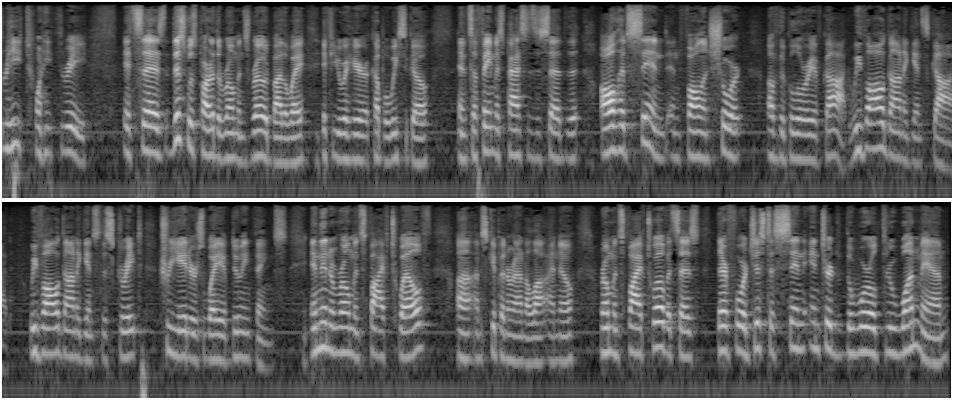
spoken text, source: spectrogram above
3:23, it says this was part of the Romans road, by the way. If you were here a couple weeks ago, and it's a famous passage that said that all have sinned and fallen short of the glory of God. We've all gone against God. We've all gone against this great Creator's way of doing things. And then in Romans 5:12, uh, I'm skipping around a lot, I know. Romans 5:12 it says, "Therefore, just as sin entered the world through one man."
